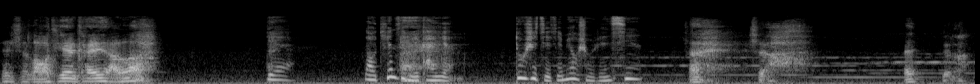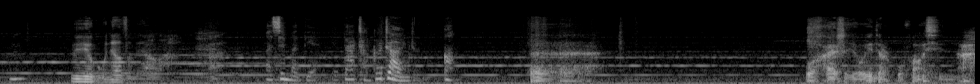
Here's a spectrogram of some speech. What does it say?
真是老天开眼了。爹，老天才没开眼呢，都是姐姐妙手仁心。哎，是啊。哎，对了，绿叶姑娘怎么样了？放心吧，爹，有大成哥照应着呢啊。呃，我还是有一点不放心呐。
